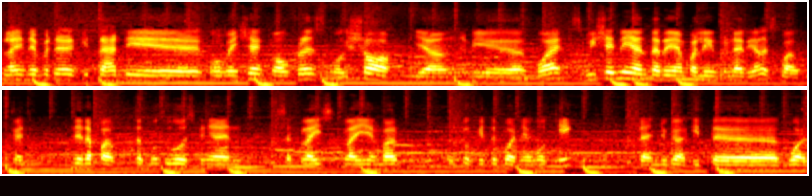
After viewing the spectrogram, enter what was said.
Selain daripada kita hadir convention, conference, workshop yang dia buat, exhibition ni antara yang paling menarik lah sebab kan kita dapat bertemu terus dengan supplier-supplier yang baru untuk kita buat networking dan juga kita buat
